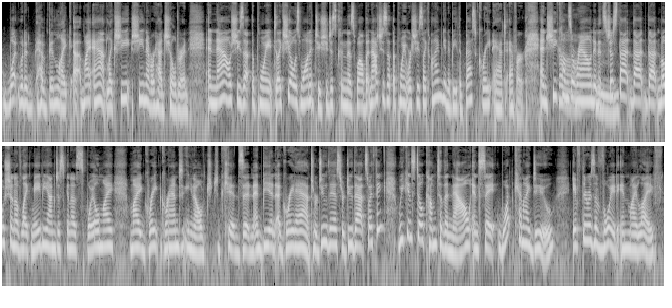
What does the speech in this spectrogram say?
what would it have been like uh, my aunt, like she she never had children and now she's at the point like she always wanted to, she just couldn't as well, but now she's at the point where she's like I'm going to be the best great aunt ever. And she comes Aww. around and mm. it's just that that that motion of like maybe I'm just going to spoil my my great grand, you know, kids and and be an, a great aunt or do this or do that. So I think we can still come to the now and say, what can I do if there is a void in my life?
